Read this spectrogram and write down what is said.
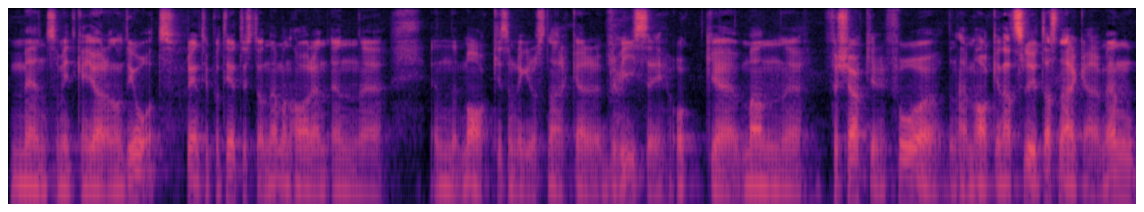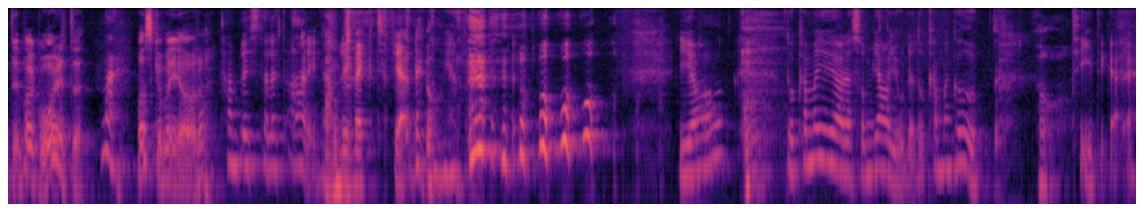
Men som vi inte kan göra någonting åt. Rent hypotetiskt då, när man har en, en, eh, en make som ligger och snarkar bredvid sig och eh, man eh, försöker få den här maken att sluta snarka men det bara går inte. Nej, Vad ska man göra? han blir istället arg när han blir väckt fjärde gången. ja, då kan man ju göra som jag gjorde, då kan man gå upp Ja. tidigare.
